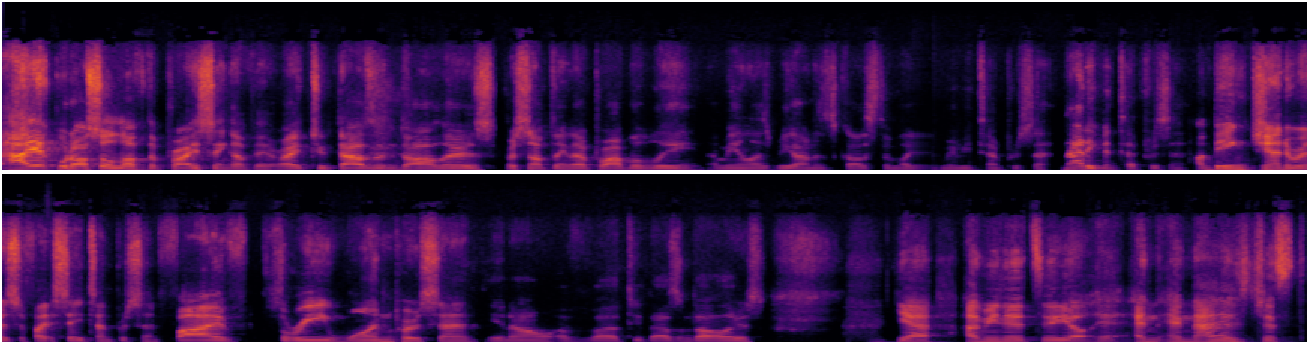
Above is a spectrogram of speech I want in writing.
Hayek would also love the pricing of it, right? Two thousand dollars for something that probably, I mean, let's be honest, cost him like maybe ten percent. Not even ten percent. I'm being generous if I say ten percent. Five, three, one percent. You know, of uh, two thousand dollars. Yeah, I mean it's you know, and and that is just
